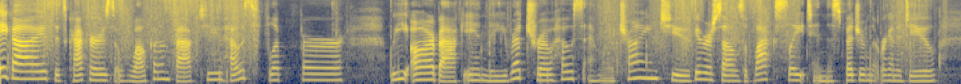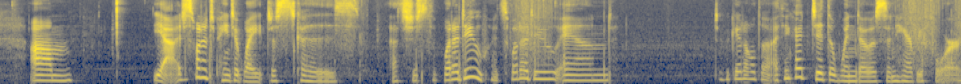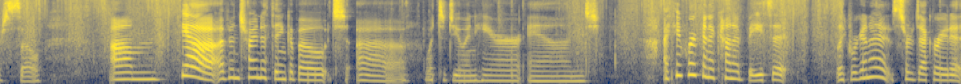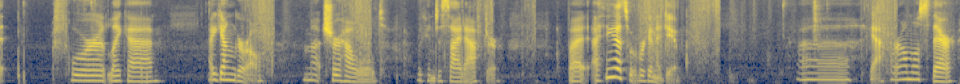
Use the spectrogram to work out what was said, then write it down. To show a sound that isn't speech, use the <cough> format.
Hey guys, it's Crackers. Welcome back to House Flipper. We are back in the retro house and we're trying to give ourselves a black slate in this bedroom that we're going to do. Um, yeah, I just wanted to paint it white just because that's just what I do. It's what I do. And did we get all the, I think I did the windows in here before. So, um, yeah, I've been trying to think about, uh, what to do in here. And I think we're going to kind of base it, like we're going to sort of decorate it for like a, a young girl. I'm not sure how old. We can decide after. But I think that's what we're going to do. Uh, yeah, we're almost there.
